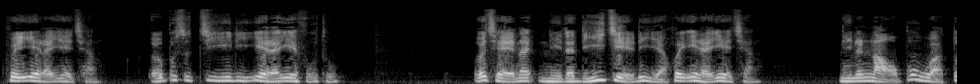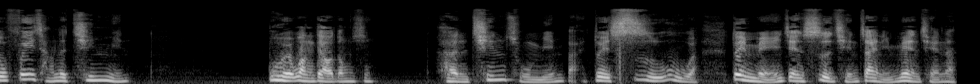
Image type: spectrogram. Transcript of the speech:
会越来越强，而不是记忆力越来越糊涂。而且呢，你的理解力啊会越来越强，你的脑部啊都非常的清明，不会忘掉东西。很清楚明白，对事物啊，对每一件事情，在你面前呢，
